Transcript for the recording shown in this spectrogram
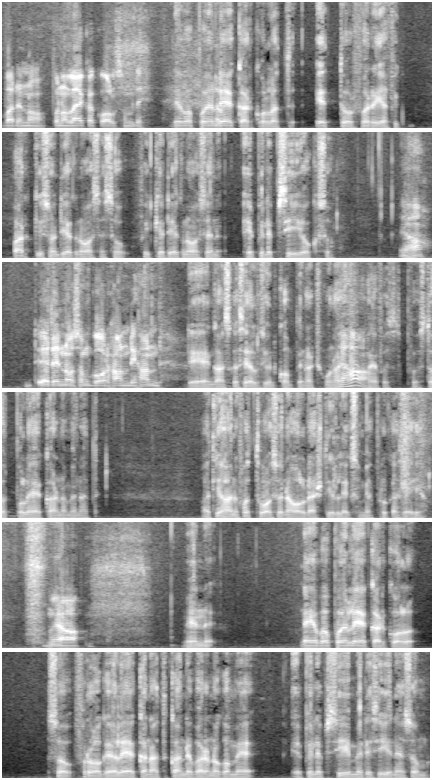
var det no, på någon läkarkoll som det... Det var på en läkarkoll att ett år före jag fick Parkinson-diagnosen så fick jag diagnosen epilepsi också. Ja. Är det något som går hand i hand? Det är en ganska sällsynt kombination, Jaha. har jag förstått på läkarna, men att, att jag har nu fått två sådana ålderstillägg som jag brukar säga. Ja. Men när jag var på en läkarkoll så frågade jag läkaren att kan det vara något med epilepsimedicinen som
